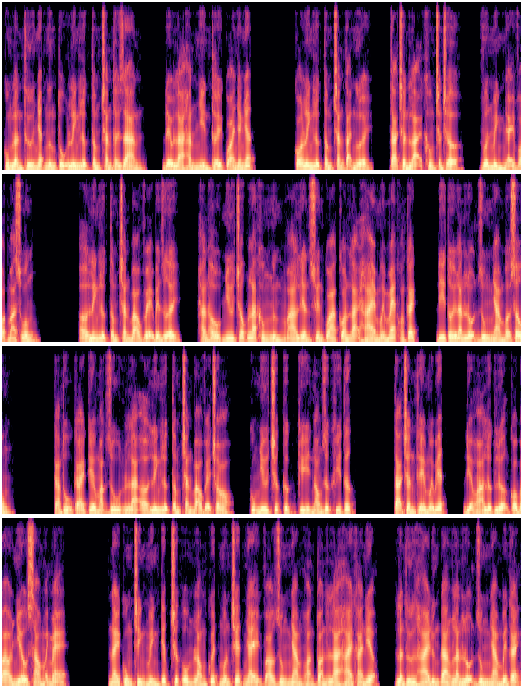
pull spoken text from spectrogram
cùng lần thứ nhất ngưng tụ linh lực tâm chắn thời gian, đều là hắn nhìn thấy quá nhanh nhất. Có linh lực tâm chắn tại người, tạ trần lại không chần chờ, vươn mình nhảy vọt mà xuống. Ở linh lực tâm chắn bảo vệ bên dưới, hắn hầu như chốc lát không ngừng mà liền xuyên qua còn lại hai mươi mét khoảng cách, đi tới lăn lộn dung nham bờ sông. Cảm thụ cái kia mặc dù là ở linh lực tâm chắn bảo vệ cho, cũng như trước cực kỳ nóng rực khí tức. Tạ trần thế mới biết, địa hỏa lực lượng có bao nhiêu sao mạnh mẽ nay cùng chính mình tiếp trước ôm lòng quyết muốn chết nhảy vào dung nham hoàn toàn là hai khái niệm, lần thứ hai đứng đang lăn lộn dung nham bên cạnh,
